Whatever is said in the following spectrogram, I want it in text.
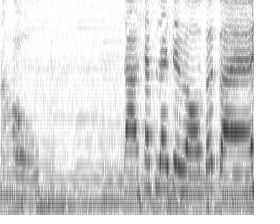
然后大家下次再见喽，拜拜。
